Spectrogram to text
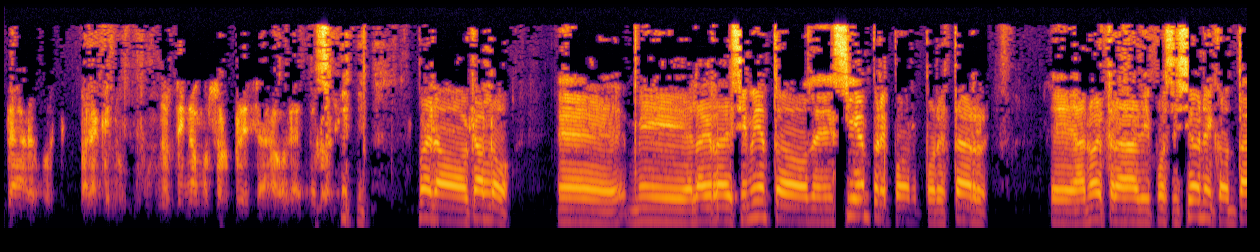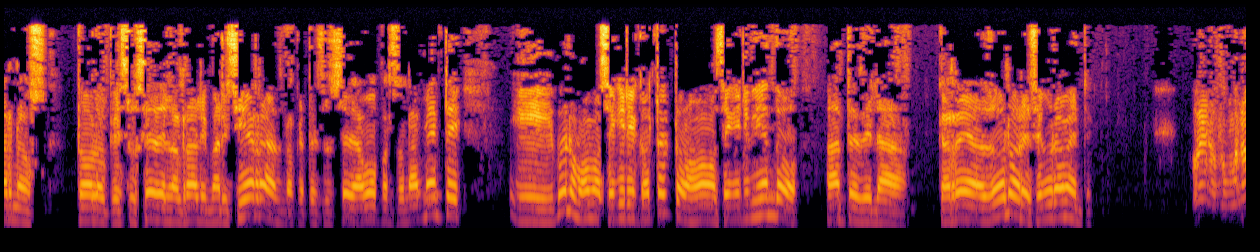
Claro, para que no, tengamos sorpresas ahora. bueno, Carlos, eh, mi, el agradecimiento de siempre por, por estar eh, a nuestra disposición y contarnos todo lo que sucede en el Rally Marisierra, lo que te sucede a vos personalmente. Y bueno, vamos a seguir en contacto, nos vamos a seguir viendo antes de la carrera de Dolores, seguramente. Bueno, como no,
